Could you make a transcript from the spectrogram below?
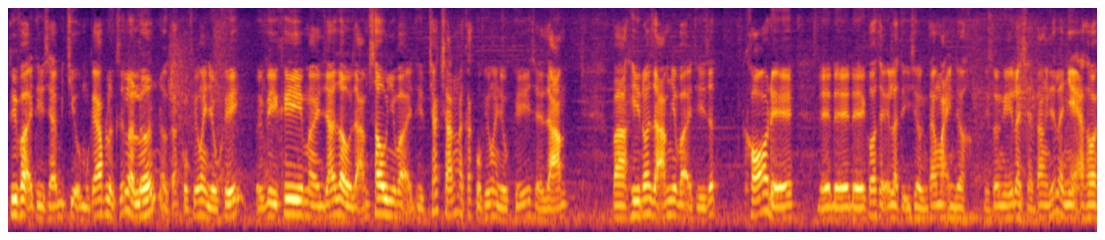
Tuy vậy thì sẽ bị chịu một cái áp lực rất là lớn ở các cổ phiếu ngành dầu khí bởi vì khi mà giá dầu giảm sâu như vậy thì chắc chắn là các cổ phiếu ngành dầu khí sẽ giảm và khi nó giảm như vậy thì rất khó để để để để có thể là thị trường tăng mạnh được. Thì tôi nghĩ là sẽ tăng rất là nhẹ thôi.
